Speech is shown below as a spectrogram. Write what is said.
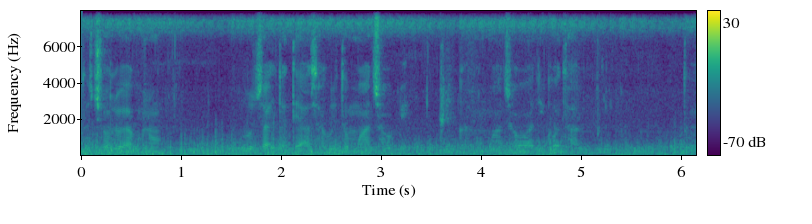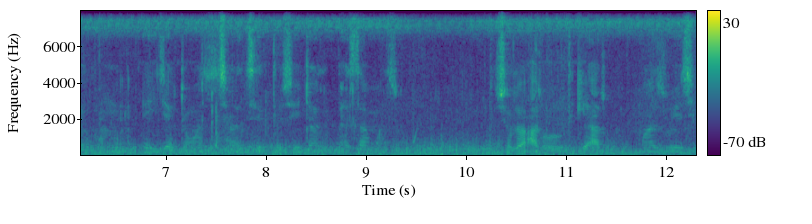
তো চলো এখনও পুরো জালটাতে আশা করি তো মাছ হবে। হওয়ারই কথা। তো এখন এই যে একটা মাছ ছাড়ছে, তো সেটা ফ্যাসা মাছ। তো চলো আরও ওদিকে আরও মাছ রয়েছে।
